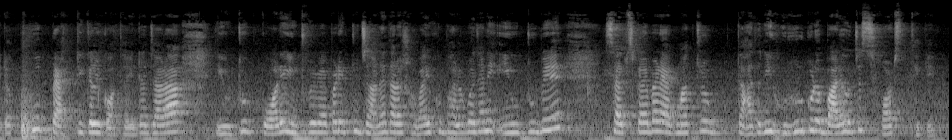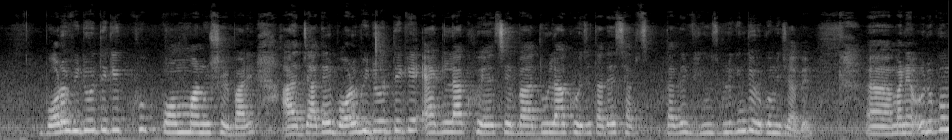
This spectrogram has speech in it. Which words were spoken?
এটা খুব প্র্যাকটিক্যাল কথা। এটা যারা ইউটিউব করে ইউটিউবের ব্যাপারে একটু জানে, তারা সবাই খুব ভালো করে জানে। ইউটিউবে সাবস্ক্রাইবার একমাত্র তাড়াতাড়ি হুড়হুড় করে বাড়ে হচ্ছে শর্টস থেকে। বড় ভিডিও থেকে খুব কম মানুষের বাড়ে। আর যাদের বড় ভিডিও থেকে এক লাখ হয়েছে বা দু লাখ হয়েছে, তাদের সাবস- তাদের ভিউজগুলো কিন্তু এরকমই যাবে। মানে ওরকম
